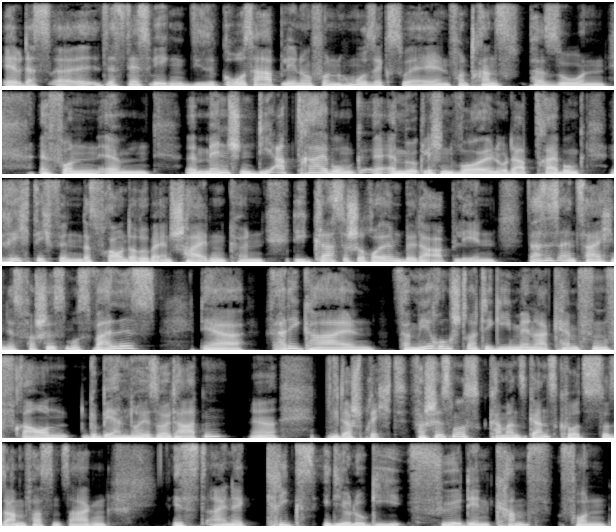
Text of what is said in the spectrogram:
äh, das äh, das deswegen diese große Ablehnung von Homosexuellen, von Transpersonen, äh, von ähm, äh, Menschen, die Abtreibung äh, ermöglichen wollen oder Abtreibung richtig finden, dass Frauen darüber entscheiden können, die klassische Rollenbilder ablehnen, das ist ein Zeichen des Faschismus, weil es der radikalen Vermehrungsstrategie Männer kämpfen, Frauen gebären neue Soldaten, ja, widerspricht. Faschismus kann man ganz kurz zusammenfassend sagen, ist eine Kriegsideologie für den Kampf von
